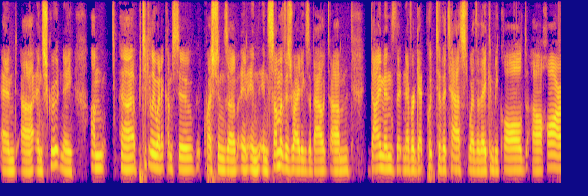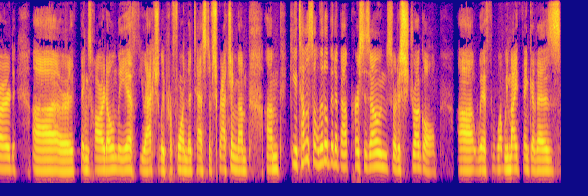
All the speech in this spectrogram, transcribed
and uh, and scrutiny. Um, uh, particularly when it comes to questions of in, in, in some of his writings about um, diamonds that never get put to the test, whether they can be called uh, hard uh, or things hard only if you actually perform the test of scratching them. Um, can you tell us a little bit about Peirce's own sort of struggle uh, with what we might think of as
